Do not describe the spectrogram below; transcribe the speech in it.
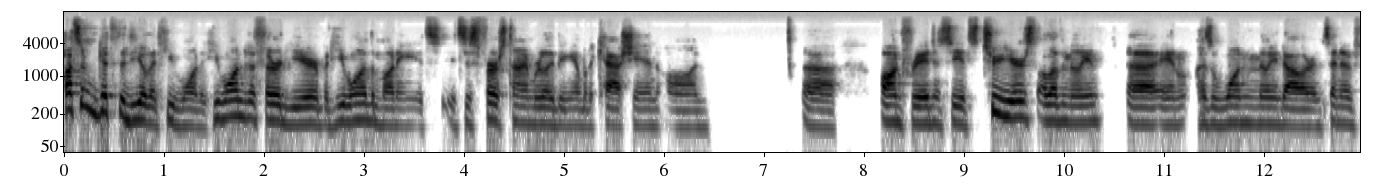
Hudson gets the deal that he wanted. He wanted a third year, but he wanted the money. It's it's his first time really being able to cash in on uh, on free agency. It's two years, eleven million, uh, and has a one million dollar incentive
